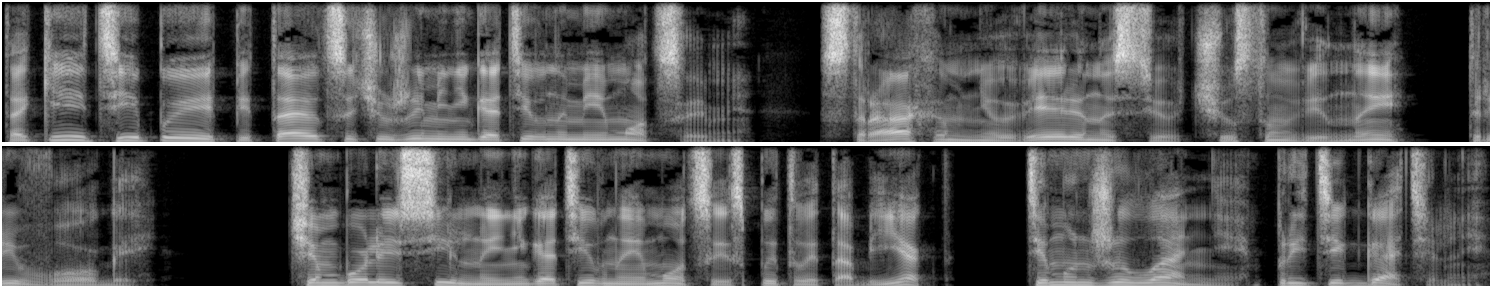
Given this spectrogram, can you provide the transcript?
Такие типы питаются чужими негативными эмоциями. Страхом, неуверенностью, чувством вины, тревогой. Чем более сильные негативные эмоции испытывает объект, тем он желаннее, притягательнее.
